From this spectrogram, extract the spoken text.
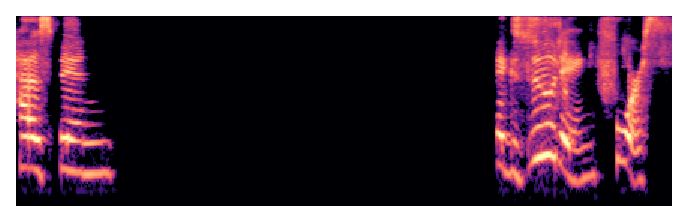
has been exuding force.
